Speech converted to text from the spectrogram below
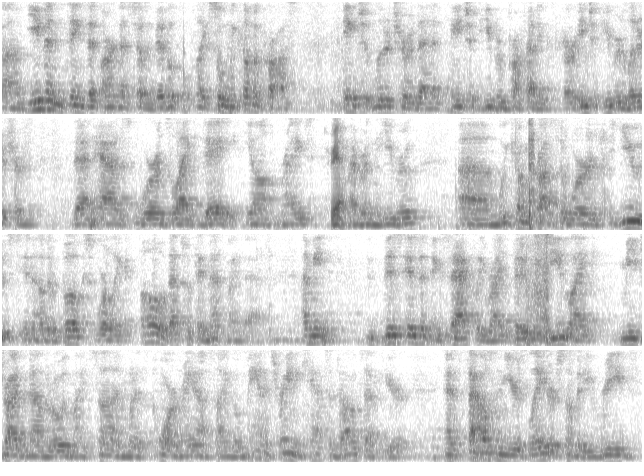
um, even things that aren't necessarily biblical. Like, so when we come across ancient literature that, ancient Hebrew prophetic, or ancient Hebrew literature that has words like day, yom, right? Yeah. Remember in the Hebrew? Um, we come across the word used in other books, we're like, oh, that's what they meant by that. I mean, this isn't exactly right, but it would be like me driving down the road with my son when it's pouring rain outside and go, man, it's raining cats and dogs out here. And a thousand years later, somebody reads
